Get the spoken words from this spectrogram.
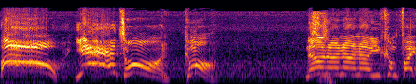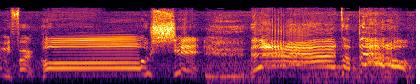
Oh, yeah, it's on. Come on. No, no, no, no, you come fight me first. Oh, shit. Ah, it's a battle.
